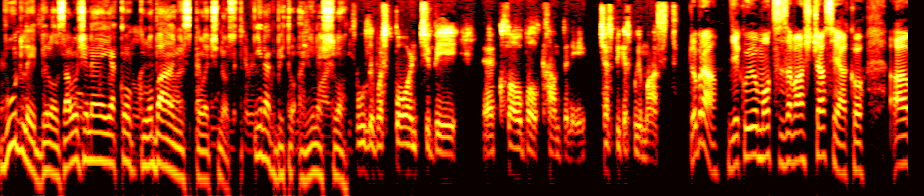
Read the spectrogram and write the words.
Woodley bylo založené jako globální společnost, jinak by to ani nešlo. Dobrá, děkuji moc za váš čas, jako a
